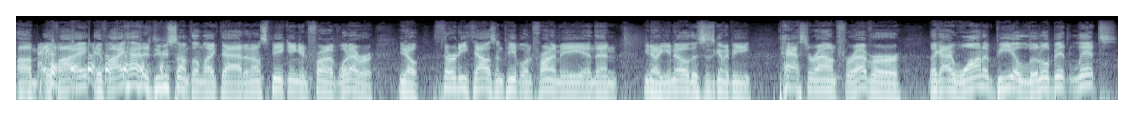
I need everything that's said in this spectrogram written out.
um, if I if I had to do something like that, and I'm speaking in front of whatever, you know, thirty thousand people in front of me, and then you know, you know, this is going to be passed around forever. Like I want to be a little bit lit,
